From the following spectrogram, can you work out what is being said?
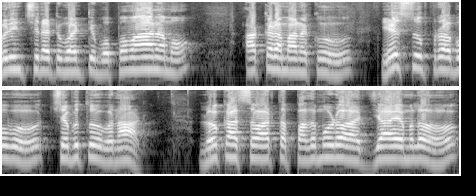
గురించినటువంటి ఉపమానము అక్కడ మనకు యేసు ప్రభువు చెబుతూ ఉన్నాడు. లోకాస్వార్త పదమూడో అధ్యాయంలో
